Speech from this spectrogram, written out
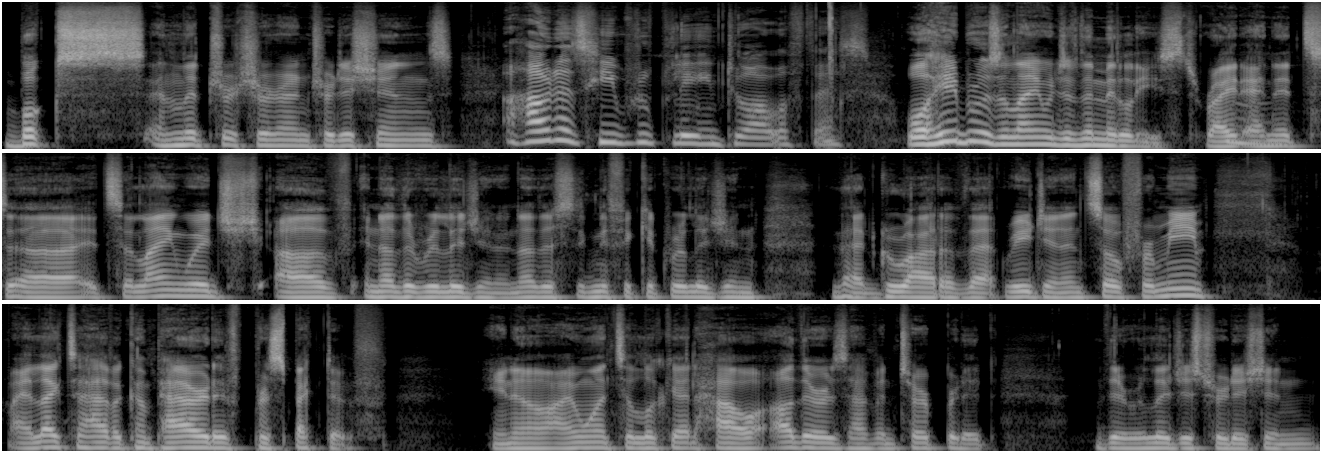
books and literature and traditions. How does Hebrew play into all of this? Well, Hebrew is a language of the Middle East, right? And it's uh, it's a language of another religion, another significant religion that grew out of that region. And so for me, I like to have a comparative perspective. You know, I want to look at how others have interpreted their religious tradition.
